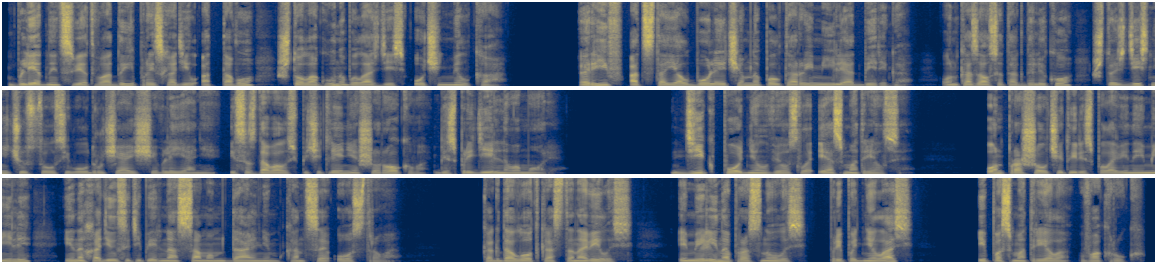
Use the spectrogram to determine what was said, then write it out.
Бледный цвет воды происходил от того, что лагуна была здесь очень мелка. Риф отстоял более чем на полторы мили от берега. Он казался так далеко, что здесь не чувствовалось его удручающее влияние и создавалось впечатление широкого, беспредельного моря. Дик поднял весла и осмотрелся. Он прошел четыре с половиной мили и находился теперь на самом дальнем конце острова. Когда лодка остановилась, Эмилина проснулась, приподнялась и посмотрела вокруг.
